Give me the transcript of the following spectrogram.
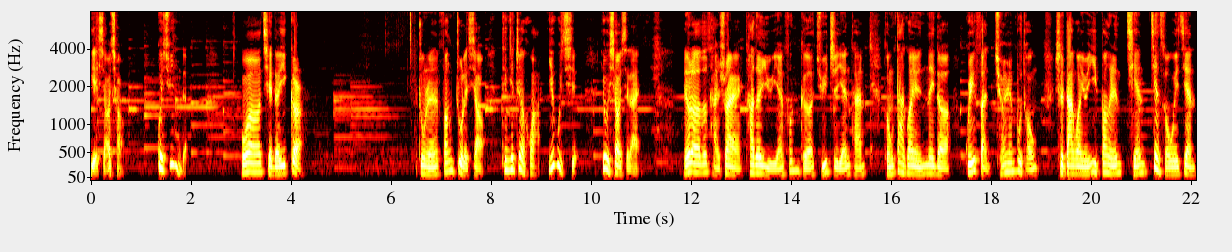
也小巧，贵俊的。我且得一个儿。”众人方住了笑，听见这话，又起又笑起来。刘姥姥的坦率，她的语言风格、举止言谈，同大观园内的规范全然不同，是大观园一帮人前见所未见、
